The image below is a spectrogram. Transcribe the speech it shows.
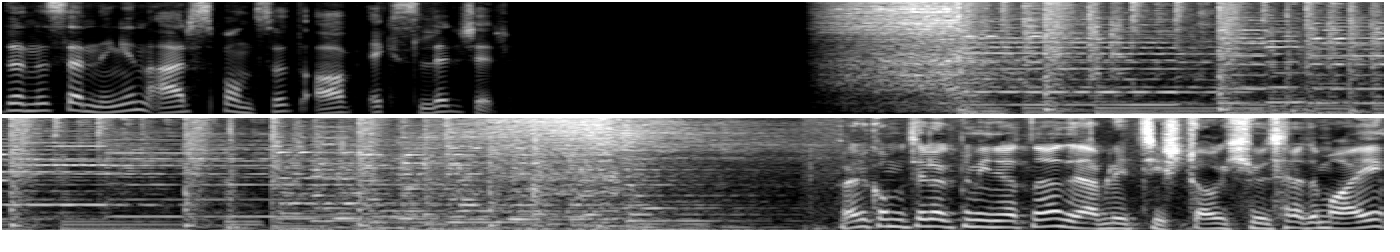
Denne sendingen er sponset av Xleger. Velkommen til Økonominyhetene. Det er blitt tirsdag 23. mai.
